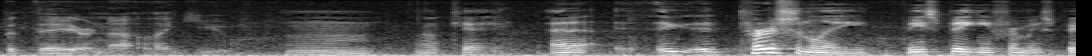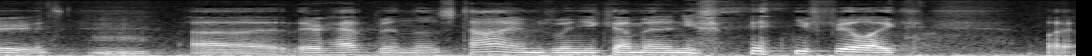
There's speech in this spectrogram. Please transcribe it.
but they are not like you. Mm, okay. And uh, it, it, personally, me speaking from experience, Mhm. uh, there have been those times when you come in and you you feel like, like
